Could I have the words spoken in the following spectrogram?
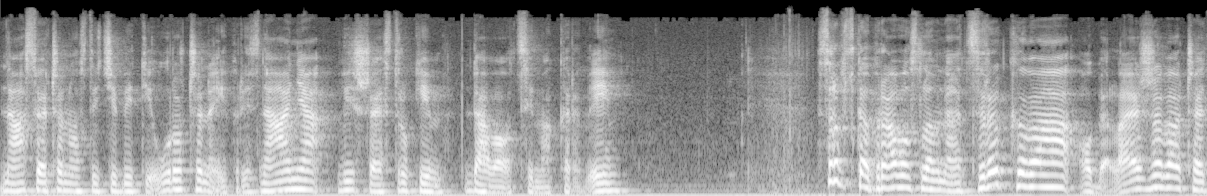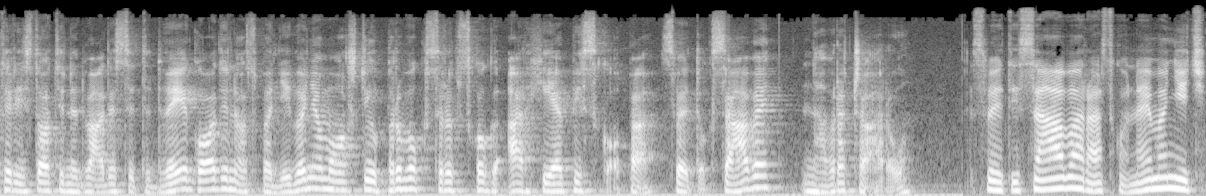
Na svečanosti će biti uročena i priznanja višestrukim davaocima krvi. Srpska pravoslavna crkva obeležava 422 godine ospaljivanja moštiju prvog srpskog arhijepiskopa Svetog Save na Vračaru. Sveti Sava, Rasko Nemanjić,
